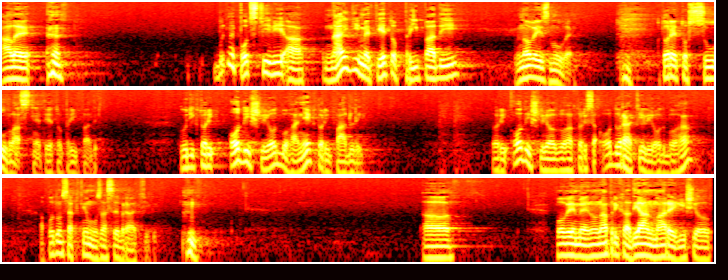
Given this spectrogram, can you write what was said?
ale buďme poctiví a nájdime tieto prípady v Novej zmluve. Ktoré to sú vlastne tieto prípady. Ľudí, ktorí odišli od Boha, nie ktorí padli. Ktorí odišli od Boha, ktorí sa odvrátili od Boha a potom sa k nemu zase vrátili. A povieme, no napríklad Jan Marek išiel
